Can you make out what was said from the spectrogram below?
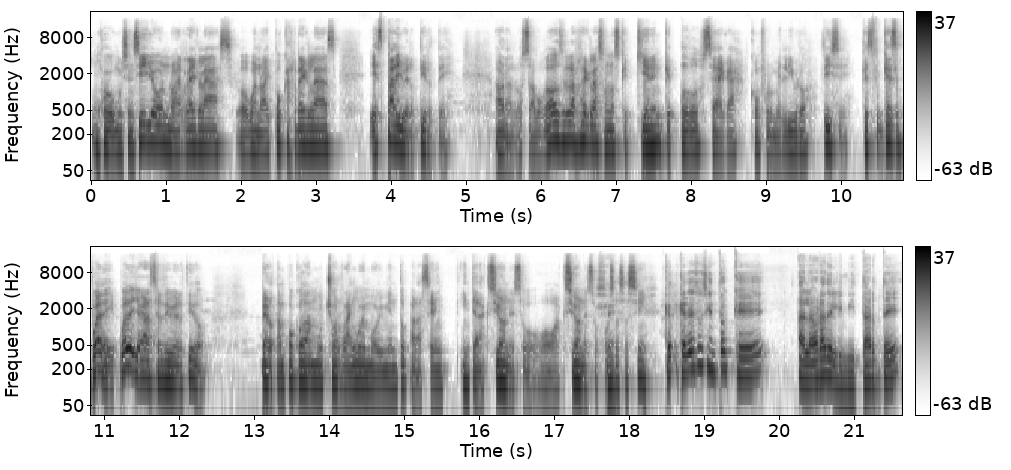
un juego muy sencillo, no hay reglas, o bueno, hay pocas reglas, es para divertirte. Ahora, los abogados de las reglas son los que quieren que todo se haga conforme el libro dice, que, que se puede y puede llegar a ser divertido, pero tampoco da mucho rango de movimiento para hacer interacciones o, acciones o cosas así. Que, de eso siento que a la hora de limitarte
